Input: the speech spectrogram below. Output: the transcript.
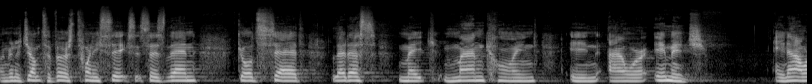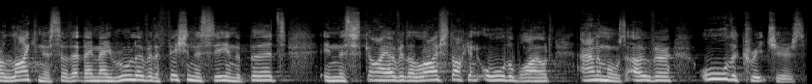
I'm going to jump to verse 26. It says, Then God said, Let us make mankind in our image in our likeness, so that they may rule over the fish in the sea and the birds in the sky, over the livestock and all the wild animals, over all the creatures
